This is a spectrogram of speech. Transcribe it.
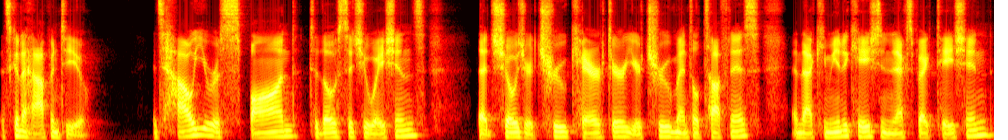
It's going to happen to you. It's how you respond to those situations that shows your true character, your true mental toughness, and that communication and expectation,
